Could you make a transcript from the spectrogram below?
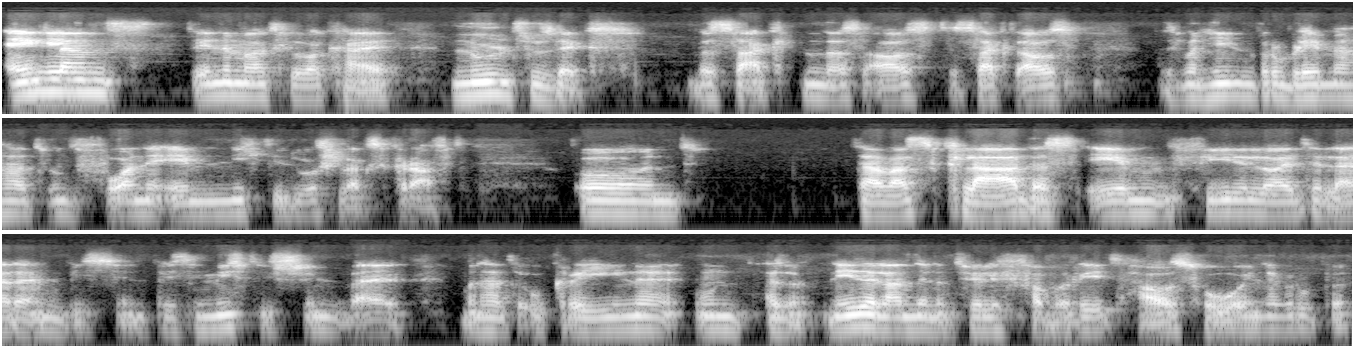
England, Dänemark, Slowakei 0 zu 6. Was sagt denn das aus? Das sagt aus, dass man hinten Probleme hat und vorne eben nicht die Durchschlagskraft. Und da war es klar, dass eben viele Leute leider ein bisschen pessimistisch sind, weil man hat Ukraine und also Niederlande natürlich Favorit, haushoch in der Gruppe,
